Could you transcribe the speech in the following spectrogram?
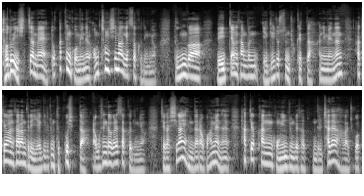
저도 이 시점에 똑같은 고민을 엄청 심하게 했었거든요. 누군가 내 입장에서 한번 얘기해 줬으면 좋겠다. 아니면은 합격한 사람들의 이야기를 좀 듣고 싶다라고 생각을 했었거든요. 제가 시간이 된다라고 하면은 합격한 공인중개사분들 찾아가가지고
